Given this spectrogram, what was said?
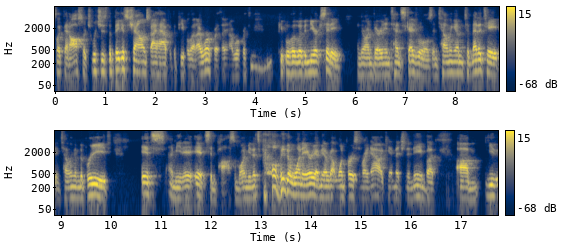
flick that off switch which is the biggest challenge that i have with the people that i work with. I work with mm-hmm. people who live in new york city and they're on very intense schedules and telling them to meditate and telling them to breathe it's i mean it, it's impossible. I mean it's probably the one area i mean i've got one person right now i can't mention a name but um, he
